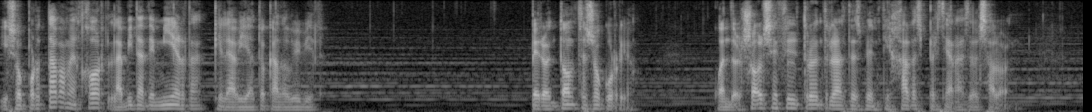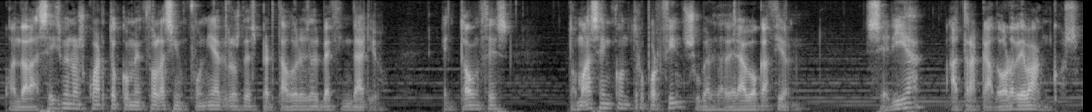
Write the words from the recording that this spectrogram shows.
y soportaba mejor la vida de mierda que le había tocado vivir. Pero entonces ocurrió, cuando el sol se filtró entre las desvencijadas persianas del salón, cuando a las seis menos cuarto comenzó la sinfonía de los despertadores del vecindario. Entonces, Tomás encontró por fin su verdadera vocación. Sería atracador de bancos.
